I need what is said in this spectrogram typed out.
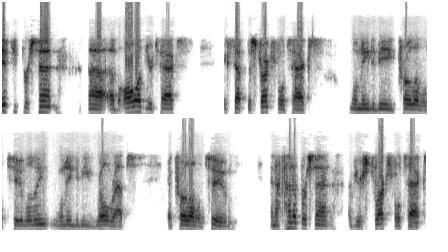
50% uh, of all of your texts, except the structural text, will need to be pro level two. Will need, will need to be role reps at pro level two. and 100% of your structural techs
